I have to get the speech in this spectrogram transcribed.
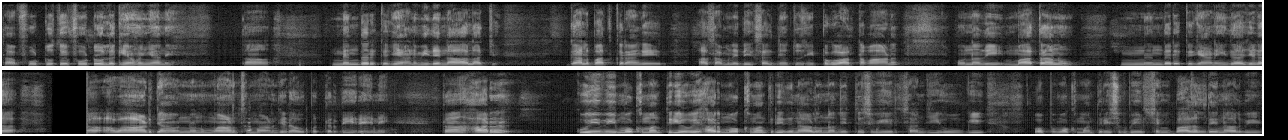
ਤਾਂ ਫੋਟੋ ਤੇ ਫੋਟੋ ਲੱਗੀਆਂ ਹੋਈਆਂ ਨੇ। ਤਾਂ ਨਿੰਦਰ ਕਗਿਆਣਵੀ ਦੇ ਨਾਲ ਅੱਜ ਗੱਲਬਾਤ ਕਰਾਂਗੇ। ਆ ਸਾਹਮਣੇ ਦੇਖ ਸਕਦੇ ਹੋ ਤੁਸੀਂ ਭਗਵੰਤ ਮਾਨ ਉਹਨਾਂ ਦੀ ਮਾਤਾ ਨੂੰ, ਨਿੰਦਰ ਕਗਿਆਣੀ ਦਾ ਜਿਹੜਾ ਅਵਾਰਡ ਜਾਂ ਉਹਨਾਂ ਨੂੰ ਮਾਣ ਸਨਮਾਨ ਜਿਹੜਾ ਉਹ ਪੱਤਰ ਦੇ ਰਹੇ ਨੇ। ਤਾਂ ਹਰ ਕੋਈ ਵੀ ਮੁੱਖ ਮੰਤਰੀ ਹੋਵੇ, ਹਰ ਮੁੱਖ ਮੰਤਰੀ ਦੇ ਨਾਲ ਉਹਨਾਂ ਦੀ ਤਸਵੀਰ ਸਾਂਝੀ ਹੋਊਗੀ। ਉਪ ਮੁੱਖ ਮੰਤਰੀ ਸੁਖਬੀਰ ਸਿੰਘ ਬਾਦਲ ਦੇ ਨਾਲ ਵੀ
